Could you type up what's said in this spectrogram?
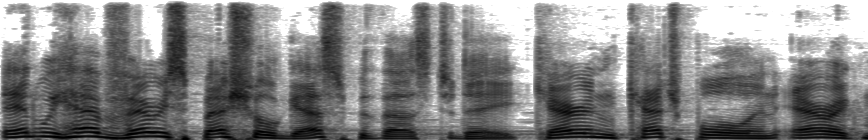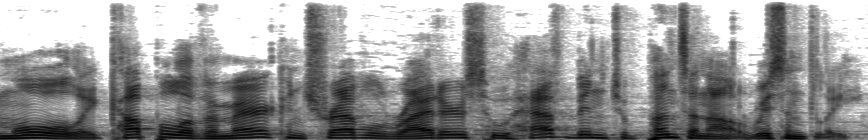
And we have very special guests with us today Karen Catchpole and Eric Mohl, a couple of American travel writers who have been to Pantanal recently.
